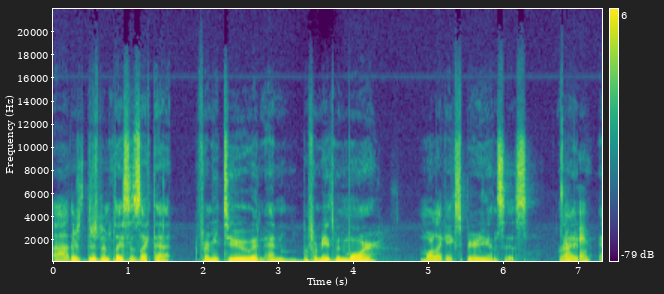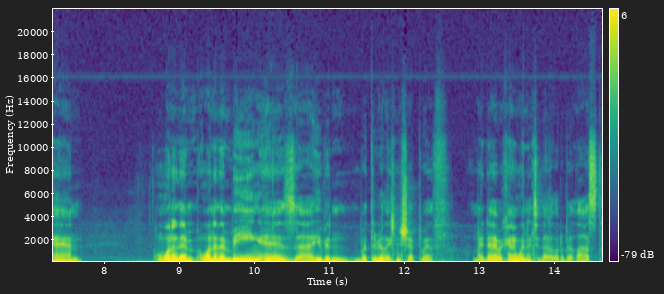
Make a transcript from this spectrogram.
uh, there's there's been places like that for me too, and and but for me it's been more more like experiences, right? Okay. And one of them one of them being is uh, even with the relationship with my dad. We kind of went into that a little bit last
